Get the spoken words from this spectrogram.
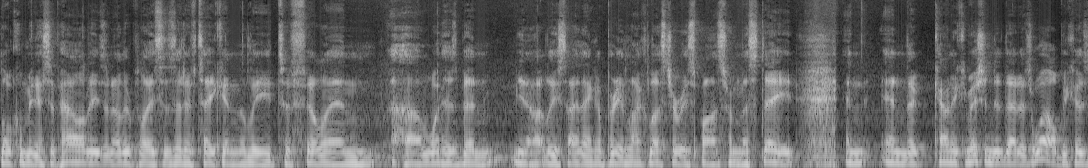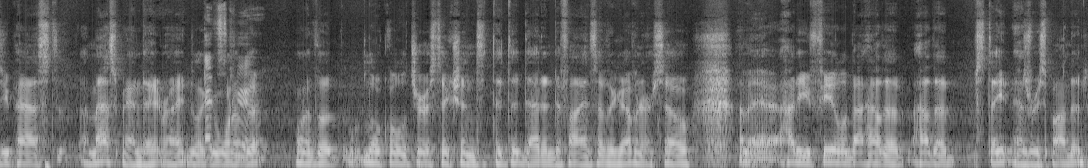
local municipalities and other places that have taken the lead to fill in uh, what has been, you know, at least I think a pretty lackluster response from the state. And and the county commission did that as well because you passed a mask mandate, right? Like That's you're one true. of the one of the local jurisdictions that did that in defiance of the governor. So, I mean, how do you feel about how the how the state has responded?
